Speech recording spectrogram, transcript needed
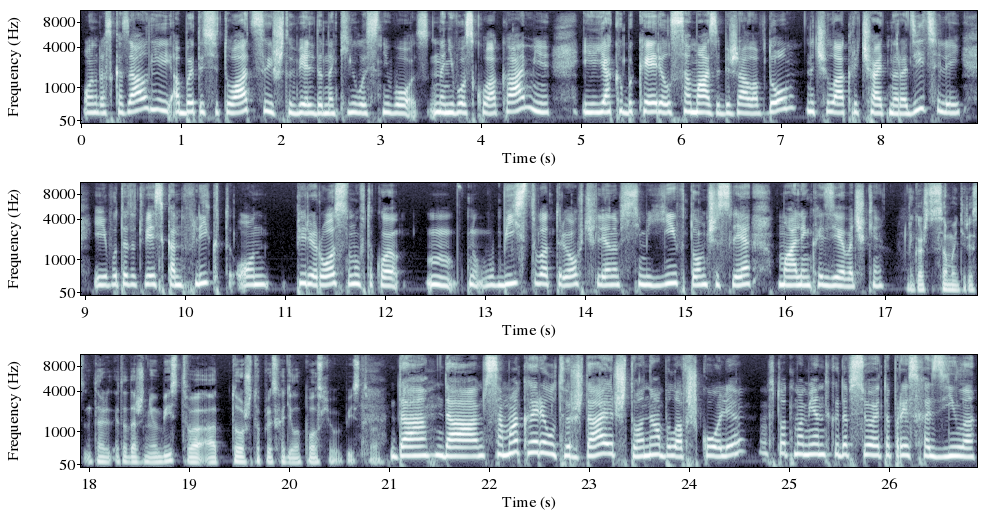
он рассказал ей об этой ситуации, что Вельда накинулась с него, на него с кулаками, и якобы Кэрил сама забежала в дом, начала кричать на родителей, и вот этот весь конфликт, он перерос, ну, в такое ну, убийство трех членов семьи, в том числе маленькой девочки. Мне кажется, самое интересное это, даже не убийство, а то, что происходило после убийства. Да, да. Сама Кэрил утверждает, что она была в школе в тот момент, когда все это происходило,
